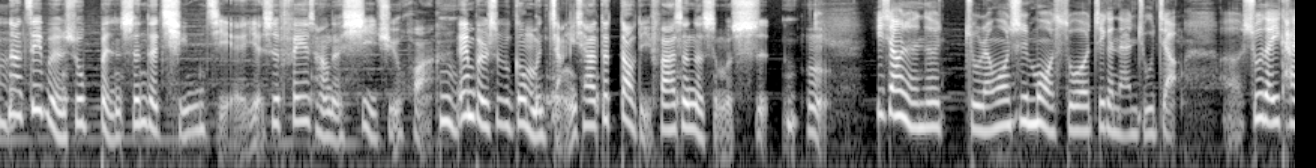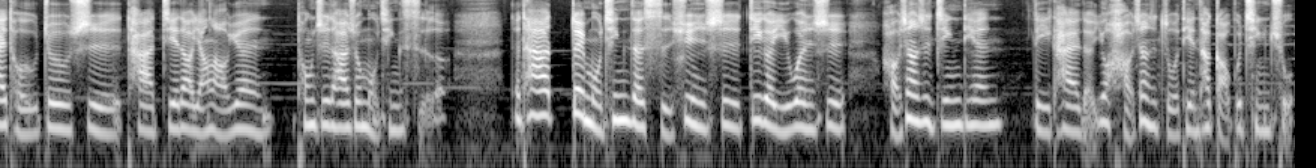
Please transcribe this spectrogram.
嗯、那这本书本身的情节也是非常的戏剧化。嗯，Amber 是不是跟我们讲一下，这到底发生了什么事？嗯，《异乡人》的主人翁是莫梭这个男主角。呃，书的一开头就是他接到养老院通知，他说母亲死了。那他对母亲的死讯是第一个疑问是，好像是今天离开的，又好像是昨天，他搞不清楚。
